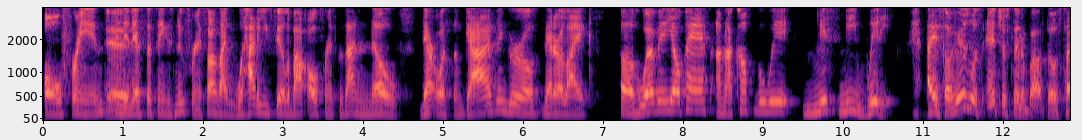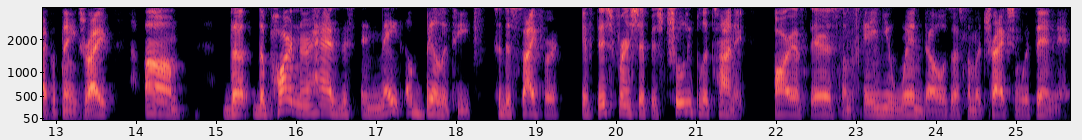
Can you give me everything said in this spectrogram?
old friends, and then there's such thing as new friends. So I was like, well, how do you feel about old friends? Because I know there are some guys and girls that are like, uh, whoever in your past, I'm not comfortable with, miss me with it. Hey, so here's what's interesting about those type of things, right? Um, the the partner has this innate ability to decipher if this friendship is truly platonic or if there's some innuendos or some attraction within there.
